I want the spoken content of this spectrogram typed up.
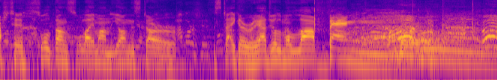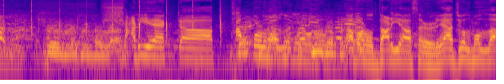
আসছে Sultan Sulaiman young star striker Riazul Molla bang সারিয়ে একটা থাপ্পড় মারলো মনে হলো। আবারও দাঁড়িয়ে আছে রেয়াজুল মোল্লা,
